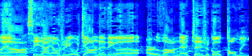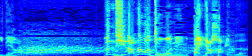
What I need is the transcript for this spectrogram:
哎呀，谁家要是有这样的这个儿子啊，那也真是够倒霉的呀！问题咋那么多呢？败家孩子。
